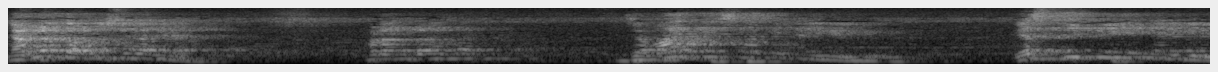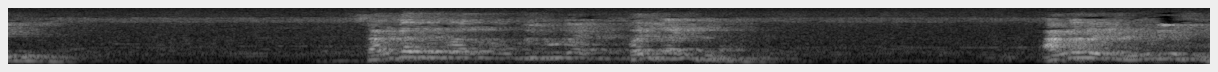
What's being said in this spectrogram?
ഞങ്ങൾ കമ്മീഷൻ അങ്ങനെയാണ് ഇവിടെ? ജമാഅത്ത് ഇസ്ലാമിയെ ന്യായീകരിക്കുന്നു എസ് ഡി പി ന്യായീകരിക്കുന്നു സംഘപരിവാറിന് മുമ്പിലൂടെ പരിഗണിക്കുന്നു അങ്ങനെ യു ഡി എഫ്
